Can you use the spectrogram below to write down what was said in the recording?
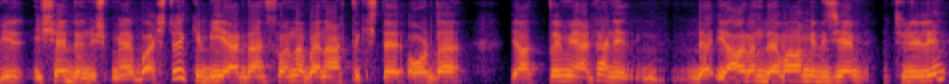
bir işe dönüşmeye başlıyor ki bir yerden sonra ben artık işte orada yattığım yerde hani yarın devam edeceğim tünelin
